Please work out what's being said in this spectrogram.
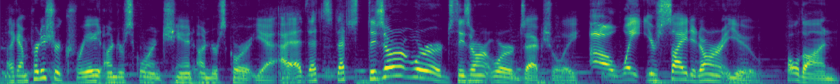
Like, I'm pretty sure create underscore enchant underscore... Yeah, I, that's... that's. These aren't words. These aren't words, actually. Oh, wait, you're sighted, aren't you? Hold on.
